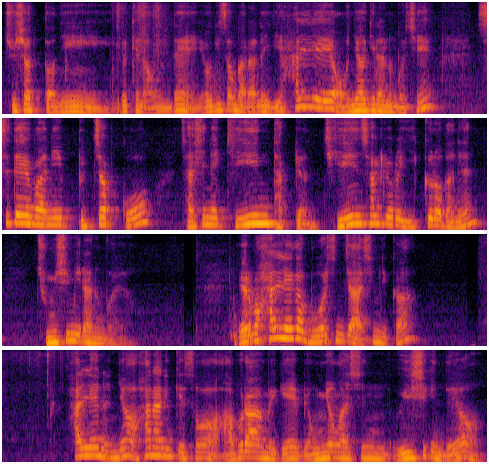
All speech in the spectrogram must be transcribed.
주셨더니 이렇게 나오는데 여기서 말하는 이 할례의 언약이라는 것이 스데반이 붙잡고 자신의 긴 답변, 긴 설교를 이끌어가는 중심이라는 거예요. 여러분 할례가 무엇인지 아십니까? 할례는요. 하나님께서 아브라함에게 명령하신 의식인데요.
